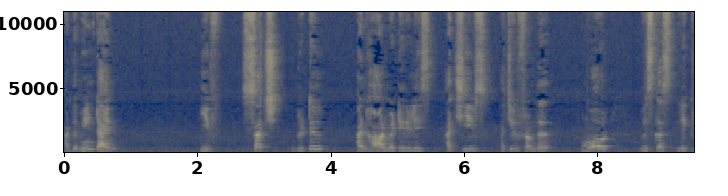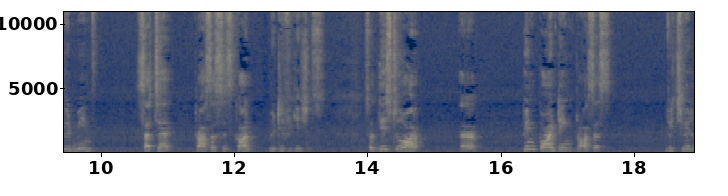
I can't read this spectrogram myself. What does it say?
At the meantime, if such brittle and hard material is achieves achieved from the more viscous liquid means such a process is called vitrifications. So these two are uh, pinpointing process which will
